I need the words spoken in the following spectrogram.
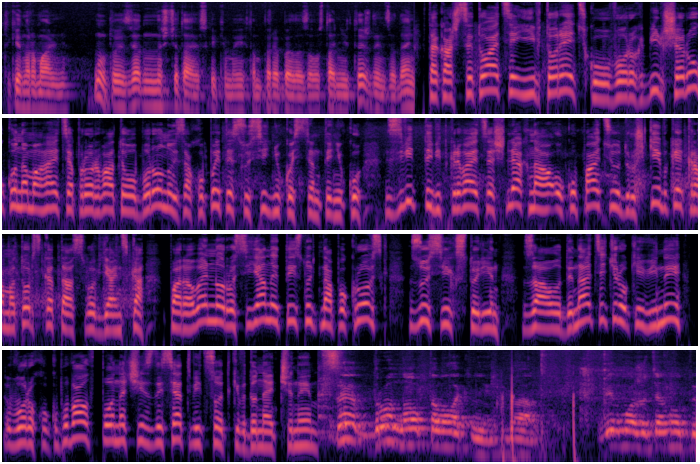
такі нормальні. Ну, тобто я не вважаю, скільки ми їх там перебили за останній тиждень, за день. Така ж ситуація і в Торецьку. Ворог більше року намагається прорвати оборону і захопити сусідню Костянтинівку. Звідти відкривається шлях на окупацію Дружківки, Краматорська та Слов'янська. Паралельно росіяни тиснуть на Покровськ з усіх сторін. За 11 років війни ворог окупував понад 60% Донеччини. Це дрон на оптоволокні. Да. Він може тягнути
